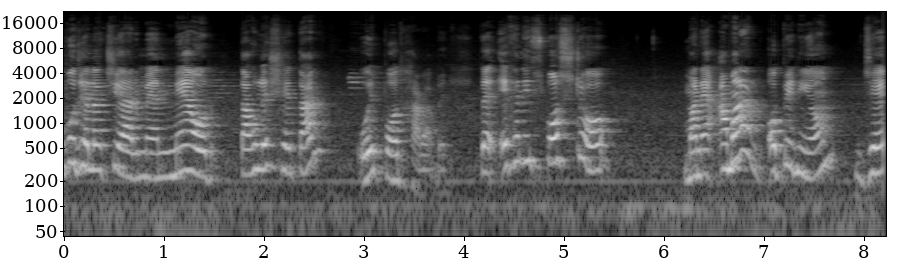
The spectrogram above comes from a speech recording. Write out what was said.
উপজেলা চেয়ারম্যান, মেয়র, তাহলে সে তার ওই পদ হারাবে। তা এখানে স্পষ্ট মানে আমার ওপিনিয়ন যে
